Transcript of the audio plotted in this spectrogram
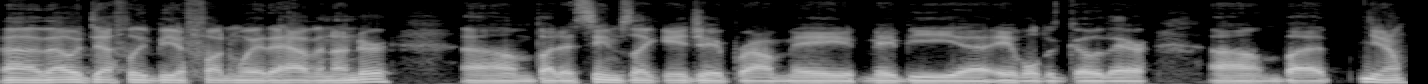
uh, that would definitely be a fun way to have an under. Um, but it seems like AJ Brown may may be uh, able to go there. Um, but you know,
